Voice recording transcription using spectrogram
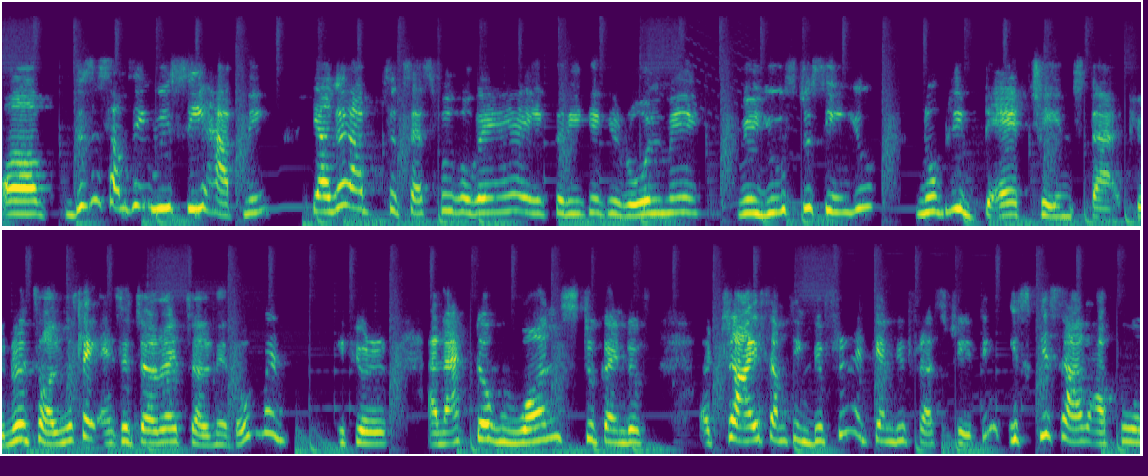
uh, this is something we see happening. कि अगर आप सक्सेसफुल हो गए हैं एक तरीके के रोल में वी आर यूज्ड टू सीइंग यू nobody dare change that you know it's almost like ऐसे चल रहा है चलने दो but if you're an actor who wants to kind of uh, try something different it can be frustrating इसके साथ आपको वो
